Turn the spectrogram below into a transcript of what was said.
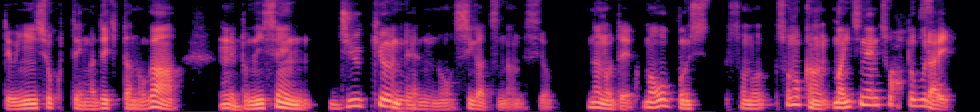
ていう飲食店ができたのが、うんえっと、2019年の4月なんですよ。なので、まあ、オープンし、その、その間、まあ、1年ちょっとぐらい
